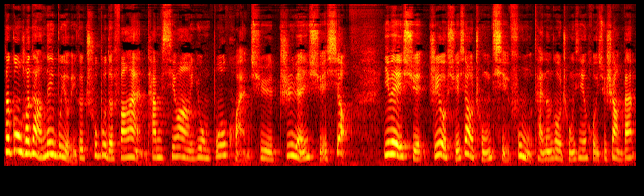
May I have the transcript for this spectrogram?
那共和党内部有一个初步的方案，他们希望用拨款去支援学校，因为学只有学校重启，父母才能够重新回去上班。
